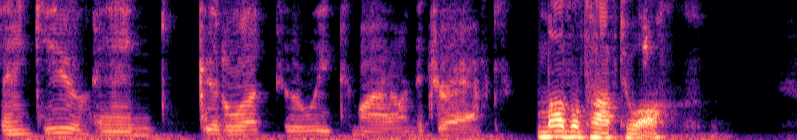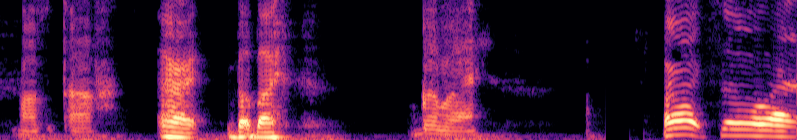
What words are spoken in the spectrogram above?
Thank you, and good luck to the league tomorrow in the draft. Mazel tov to all. Mazel tov. All right. Bye bye. Bye bye. All right, so uh,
